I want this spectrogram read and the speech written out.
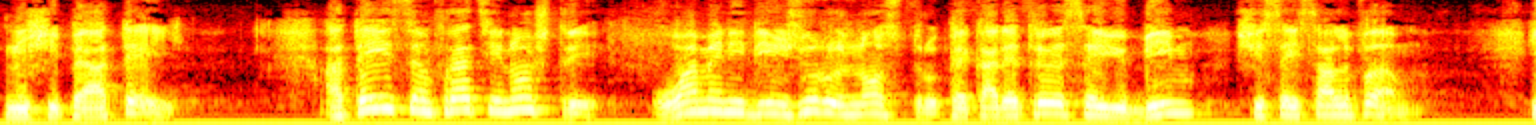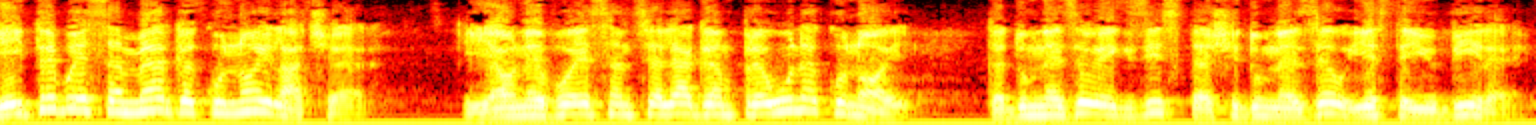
nu și pe atei. Ateii sunt frații noștri, oamenii din jurul nostru pe care trebuie să iubim și să-i salvăm. Ei trebuie să meargă cu noi la cer. Ei au nevoie să înțeleagă împreună cu noi că Dumnezeu există și Dumnezeu este iubire.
